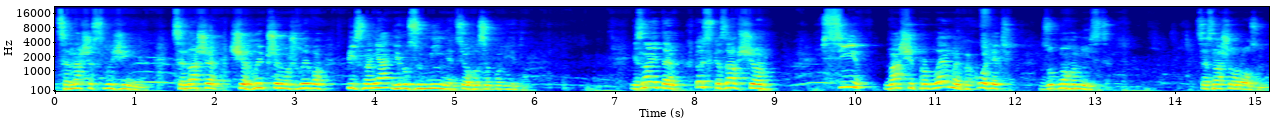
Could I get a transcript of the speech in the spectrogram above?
це наше служіння, це наше ще глибше, можливо, пізнання і розуміння цього заповіту. І знаєте, хтось сказав, що всі наші проблеми виходять з одного місця. Це з нашого розуму.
